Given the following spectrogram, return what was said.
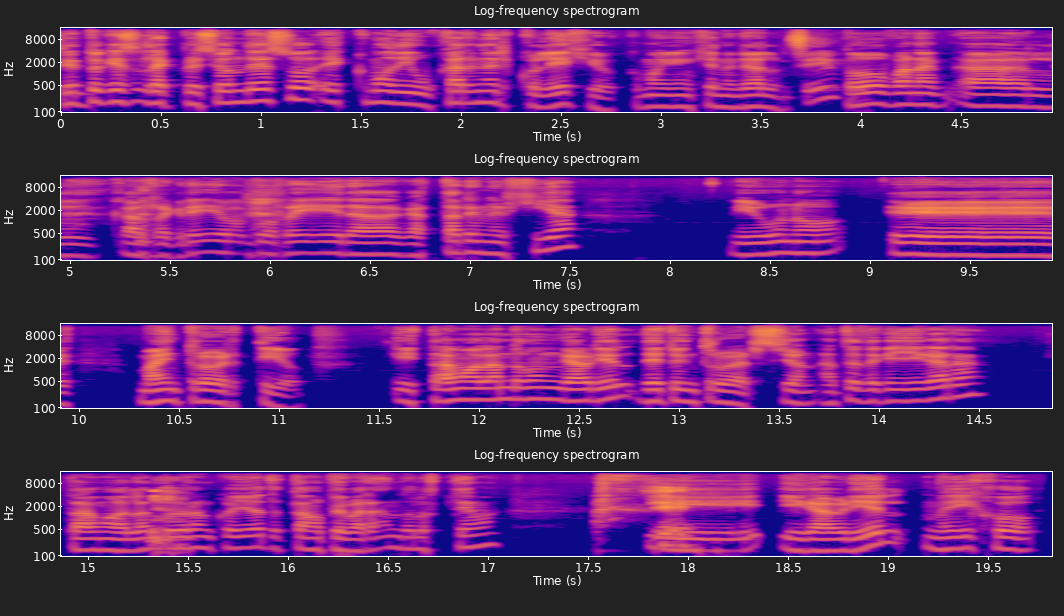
Siento que es, la expresión de eso es como dibujar en el colegio, como en general. Sí, po. Todos van a- al, al recreo a correr, a gastar energía, y uno eh, más introvertido. Y estábamos hablando con Gabriel de tu introversión. Antes de que llegara, estábamos hablando de Coyote, estábamos preparando los temas. Y, y Gabriel me dijo,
